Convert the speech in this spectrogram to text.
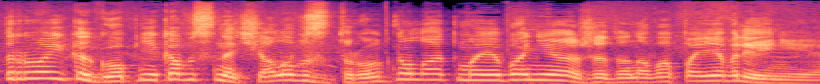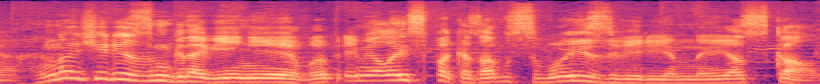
Тройка гопников сначала вздрогнула от моего неожиданного появления, но через мгновение выпрямилась, показав свой звериный оскал.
